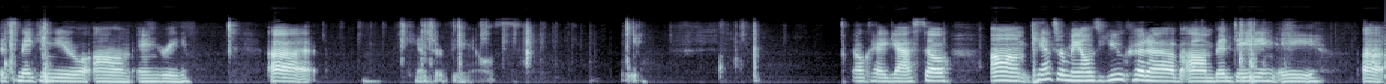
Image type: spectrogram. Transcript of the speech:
it's making you um, angry. Uh, cancer females. Okay, yeah. So, um, Cancer males, you could have um, been dating a uh,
